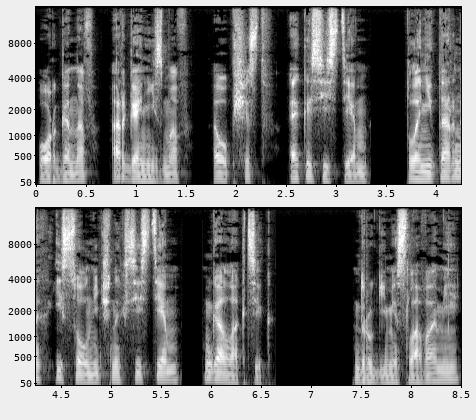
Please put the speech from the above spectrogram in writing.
органов, организмов, обществ, экосистем, планетарных и солнечных систем, галактик. Другими словами,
